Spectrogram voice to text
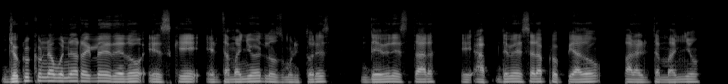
yo creo que una buena regla de dedo es que el tamaño de los monitores debe de estar, eh, debe de ser apropiado para el tamaño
